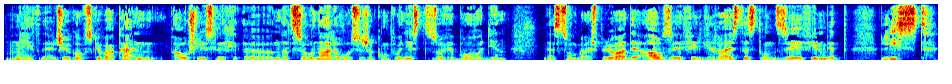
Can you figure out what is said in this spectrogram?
Nicht? Tchaikovsky war kein ausschließlich äh, nationaler russischer Komponist, so wie Borodin es zum Beispiel war, der auch sehr viel gereist ist und sehr viel mit Liszt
